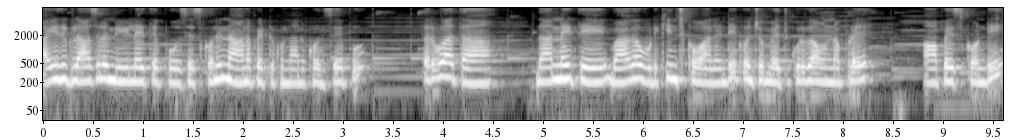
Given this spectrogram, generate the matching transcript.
ఐదు గ్లాసుల నీళ్ళు అయితే పోసేసుకొని నానపెట్టుకున్నాను కొంతసేపు. తర్వాత దాన్నైతే బాగా ఉడికించుకోవాలండి. కొంచెం మెతుకుడుగా ఉన్నప్పుడే ఆపేసుకోండి.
